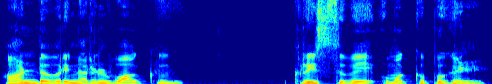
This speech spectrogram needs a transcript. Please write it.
ஆண்டவரின் அருள்வாக்கு கிறிஸ்துவே உமக்கு புகழ்.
